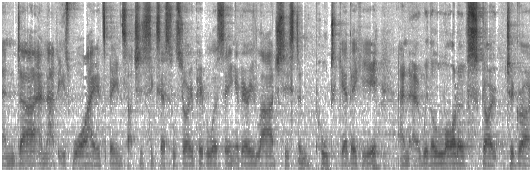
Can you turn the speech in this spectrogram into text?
And, uh, and that is why it's been such a successful story. People are seeing a very large system pulled together here and uh, with a lot of scope to grow.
